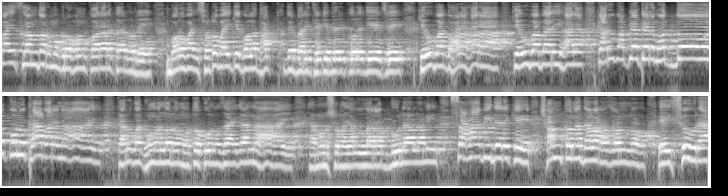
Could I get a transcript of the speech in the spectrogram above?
ভাই ইসলাম ধর্ম গ্রহণ করার কারণে বড় ভাই ছোট ভাইকে গলা ধাক্কাতে বাড়ি থেকে বের করে দিয়েছে। কেউ বা ঘর হারা, কেউ বা বাড়ি হারা, কারু বা পেটের মধ্যে কোনো খাবার নাই, কারু বা ঘুমানোর মতো কোনো জায়গা নাই। এমন সময় আল্লাহ রাব্বুল আলামিন সাহাবিদেরকে সান্ত্বনা দেওয়ার জন্য এই সুরা সূরা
